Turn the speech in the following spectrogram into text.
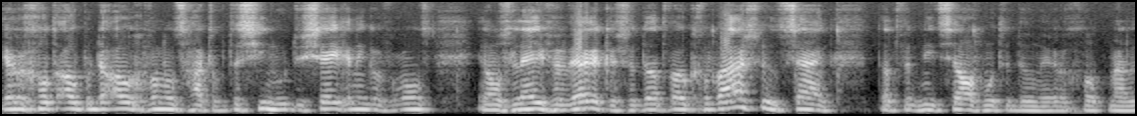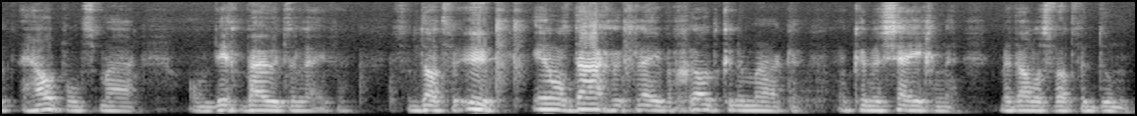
Heere God, open de ogen van ons hart om te zien hoe de zegeningen voor ons in ons leven werken, zodat we ook gewaarschuwd zijn dat we het niet zelf moeten doen, Heere God, maar help ons maar om dicht bij u te leven, zodat we u in ons dagelijks leven groot kunnen maken en kunnen zegenen met alles wat we doen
